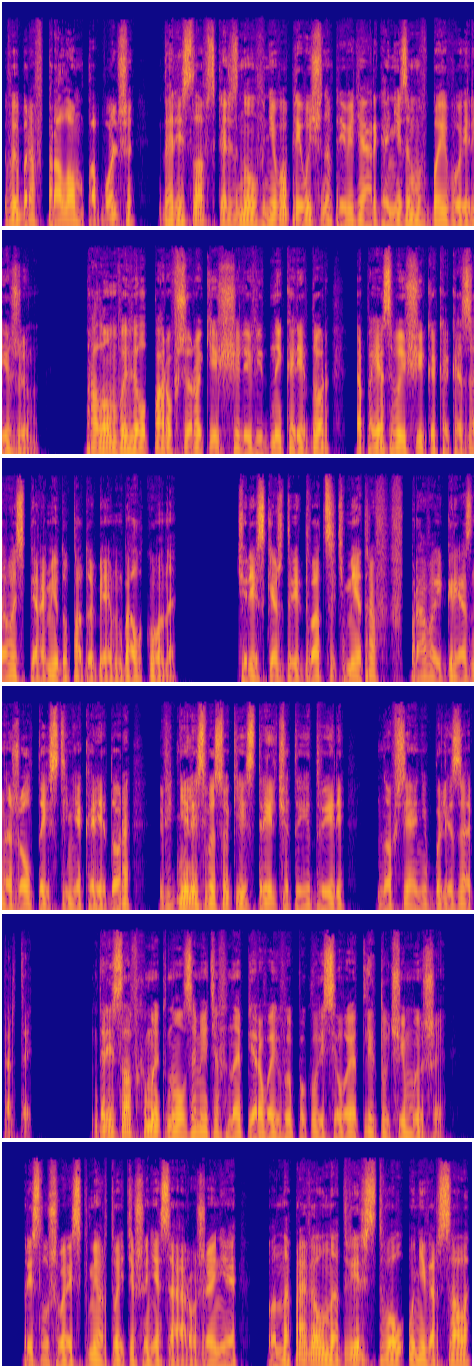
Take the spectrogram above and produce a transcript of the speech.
Выбрав пролом побольше, Дарислав скользнул в него, привычно приведя организм в боевой режим. Пролом вывел пару в широкий щелевидный коридор, опоясывающий, как оказалось, пирамиду подобием балкона. Через каждые 20 метров в правой грязно-желтой стене коридора виднелись высокие стрельчатые двери, но все они были заперты. Дарислав хмыкнул, заметив на первый выпуклый силуэт летучей мыши. Прислушиваясь к мертвой тишине сооружения, он направил на дверь ствол универсала,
